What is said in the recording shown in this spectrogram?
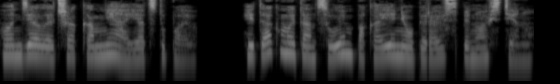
Он делает шаг ко мне, а я отступаю. Итак, мы танцуем, пока я не упираюсь спиной в стену.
